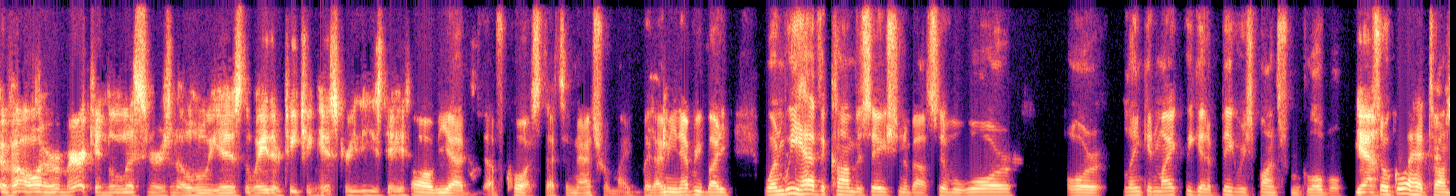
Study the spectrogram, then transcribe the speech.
if all our American listeners know who he is, the way they're teaching history these days. Oh yeah, of course, that's a natural, Mike. But I mean, everybody. When we have the conversation about Civil War or Lincoln, Mike, we get a big response from global. Yeah. So go ahead, Tom.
